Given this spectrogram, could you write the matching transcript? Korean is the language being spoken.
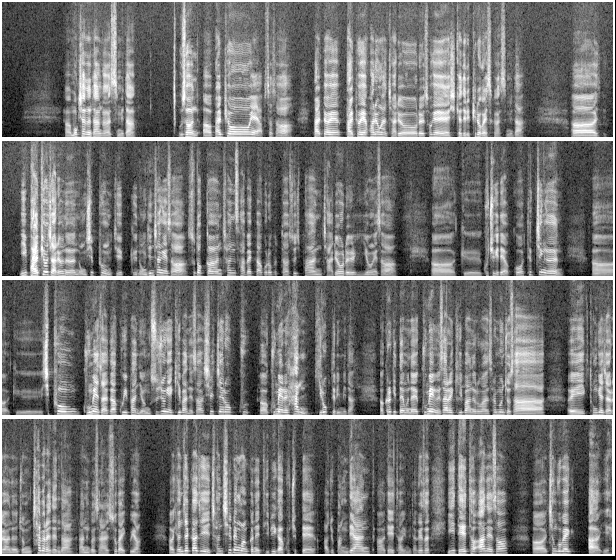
어, 목차는 다음과 같습니다. 우선 어, 발표에 앞서서 발표에, 발표에 활용한 자료를 소개시켜 드릴 필요가 있을 것 같습니다. 어, 이 발표 자료는 농식품 즉 그 농진청에서 수도권 1,400가구로부터 수집한 자료를 이용해서 어 그 구축이 되었고 특징은 어 그 식품 구매자가 구입한 영수증에 기반해서 실제로 구, 어, 구매를 한 기록들입니다. 어, 그렇기 때문에 구매 의사를 기반으로 한 설문조사의 통계 자료와는 좀 차별화된다라는 것을 알 수가 있고요. 어, 현재까지 1,700만 건의 DB가 구축된 아주 방대한 어, 데이터입니다. 그래서 이 데이터 안에서 어, 1900 아, 예.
